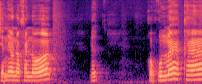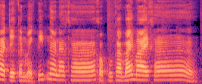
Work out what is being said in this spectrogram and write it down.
ชาแนลนะคะเนาะแล้วขอบคุณมากค่ะ เจอกันใหม่คลิปหน้านะคะ ขอบคุณค่ะ บ๊ายบายค่ะ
